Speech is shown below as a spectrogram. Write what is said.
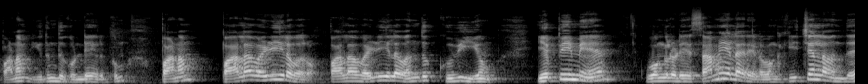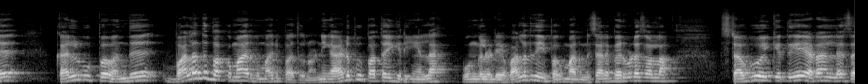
பணம் இருந்து கொண்டே இருக்கும். பணம் பல வழியில் வரும். பல வழியில் வந்து குவியும். எப்பயுமே உங்களுடைய சமையல் அறையில் உங்கள் கிச்சனில் வந்து கல் உப்பை வந்து வலது பக்கமாக இருக்க மாதிரி பார்த்துக்கணும். நீங்கள் அடுப்பு பற்ற வைக்கிறீங்கல்ல உங்களுடைய வலது கை பக்கமாக இருக்கணும் சில பேர் கூட சொல்லலாம் ஸ்டவ் வைக்கிறதுக்கே இடம் இல்லை ச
